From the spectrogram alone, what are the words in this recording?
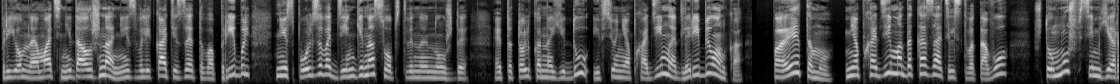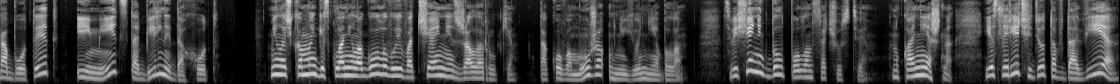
Приемная мать не должна ни извлекать из этого прибыль, ни использовать деньги на собственные нужды. Это только на еду и все необходимое для ребенка. Поэтому необходимо доказательство того, что муж в семье работает и имеет стабильный доход. Милочка Мэгги склонила голову и в отчаянии сжала руки. Такого мужа у нее не было. Священник был полон сочувствия. Ну, конечно, если речь идет о вдове,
